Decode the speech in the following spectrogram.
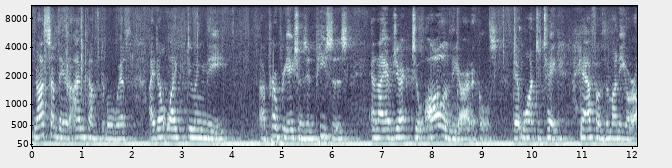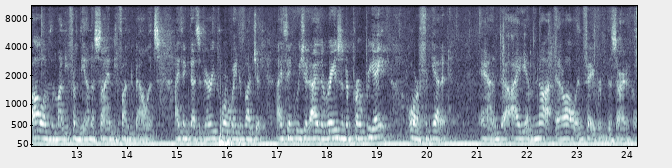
not something that I'm comfortable with. I don't like doing the appropriations in pieces, and I object to all of the articles that want to take half of the money or all of the money from the unassigned fund balance. I think that's a very poor way to budget. I think we should either raise and appropriate or forget it. And uh, I am not at all in favor of this article.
